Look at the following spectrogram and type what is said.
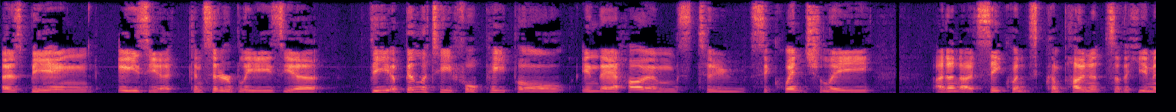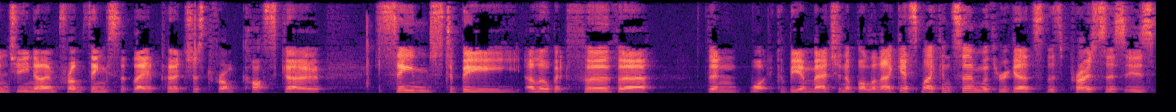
as being easier, considerably easier the ability for people in their homes to sequentially I don't know, sequence components of the human genome from things that they had purchased from Costco seems to be a little bit further than what could be imaginable. And I guess my concern with regards to this process is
